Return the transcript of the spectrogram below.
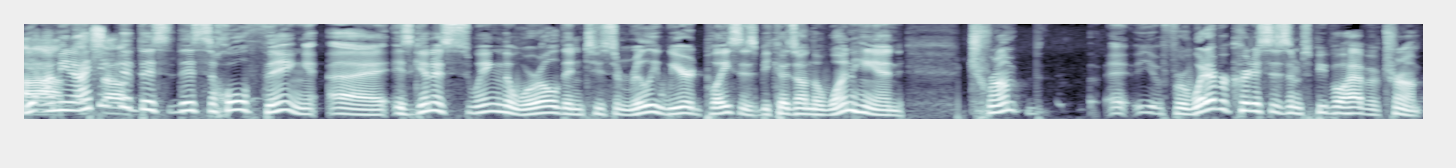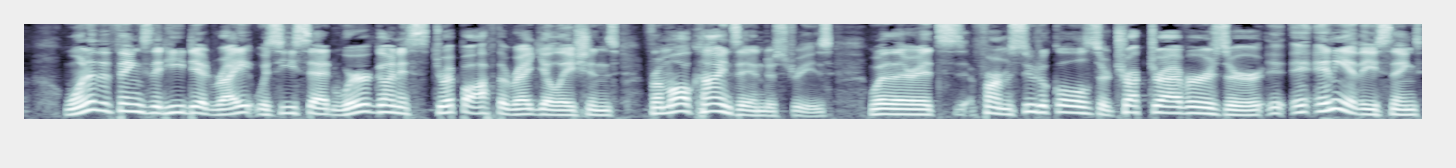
Yeah, I mean, um, I think so, that this this whole thing uh, is going to swing the world into some really weird places because on the one hand, Trump, uh, for whatever criticisms people have of Trump, one of the things that he did right was he said we're going to strip off the regulations from all kinds of industries, whether it's pharmaceuticals or truck drivers or I- any of these things,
